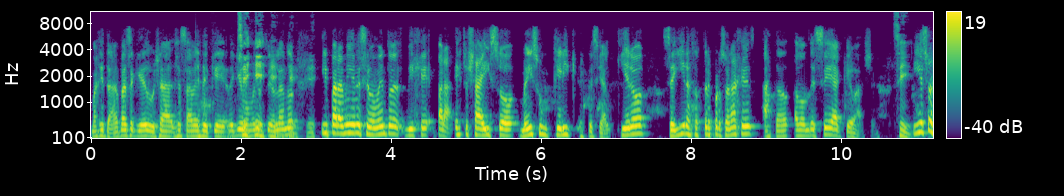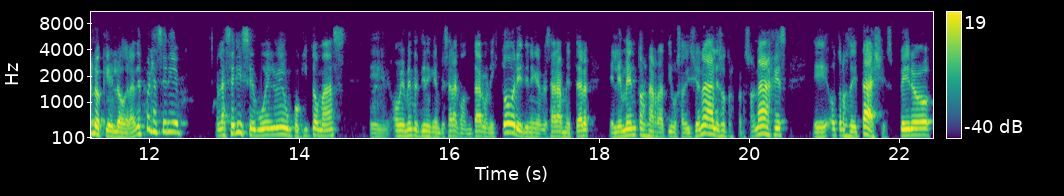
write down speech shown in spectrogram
magistral. Me parece que Edu ya, ya sabes de qué, de qué momento estoy hablando. Y para mí en ese momento dije, para, esto ya hizo, me hizo un clic especial. Quiero seguir a estos tres personajes hasta a donde sea que vayan. Sí. Y eso es lo que logra. Después la serie, la serie se vuelve un poquito más... eh, obviamente tiene que empezar a contar una historia tiene que empezar a meter elementos narrativos adicionales, otros personajes, eh, otros detalles, pero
